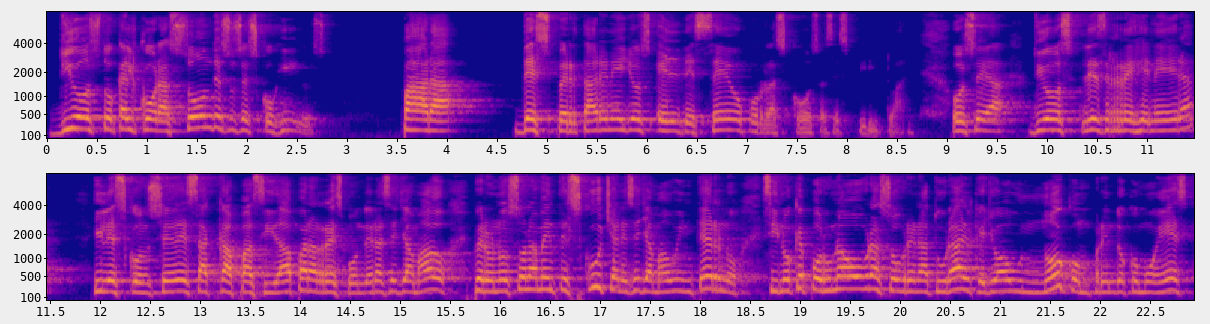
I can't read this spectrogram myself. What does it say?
Dios toca el corazón de sus escogidos para despertar en ellos el deseo por las cosas espirituales. O sea, Dios les regenera y les concede esa capacidad para responder a ese llamado, pero no solamente escuchan ese llamado interno, sino que por una obra sobrenatural que yo aún no comprendo cómo es,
